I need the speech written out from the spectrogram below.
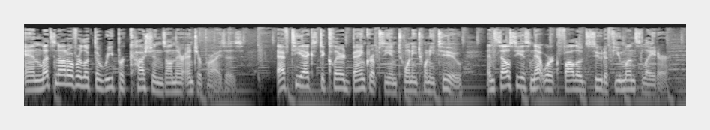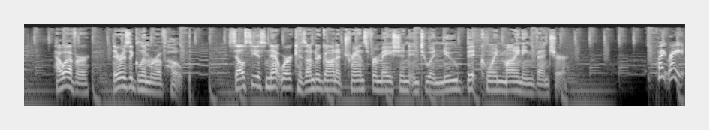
And let's not overlook the repercussions on their enterprises. FTX declared bankruptcy in 2022, and Celsius Network followed suit a few months later. However, there is a glimmer of hope. Celsius Network has undergone a transformation into a new Bitcoin mining venture. Quite right.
